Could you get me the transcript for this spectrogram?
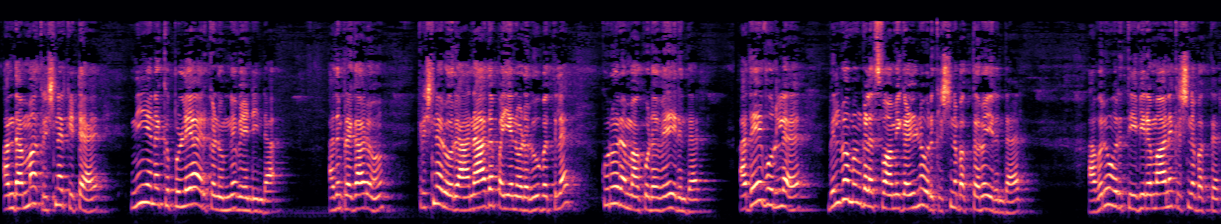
அந்த அம்மா கிருஷ்ணர்கிட்ட நீ எனக்கு பிள்ளையா இருக்கணும்னு வேண்டிண்டா. அதன் பிரகாரம் கிருஷ்ணர் ஒரு அநாத பையனோட ரூபத்தில் குரூரம்மா கூடவே இருந்தார். அதே ஊரில் வில்வமங்கல சுவாமிகள்னு ஒரு கிருஷ்ண பக்தரும் இருந்தார். அவரும் ஒரு தீவிரமான கிருஷ்ண பக்தர்.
